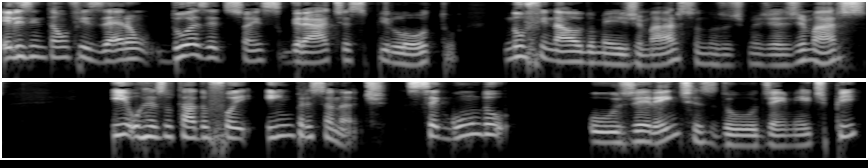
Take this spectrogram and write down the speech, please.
Eles então fizeram duas edições grátis piloto no final do mês de março, nos últimos dias de março, e o resultado foi impressionante. Segundo os gerentes do JMHP,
